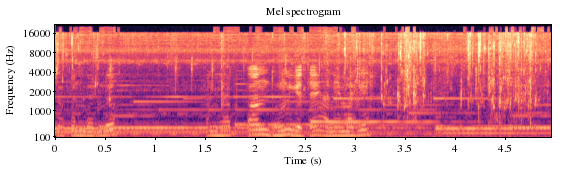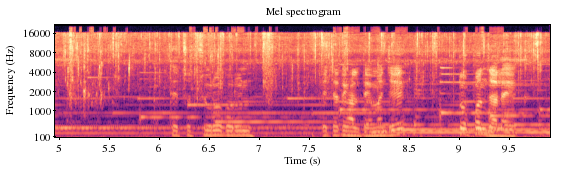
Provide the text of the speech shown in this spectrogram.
तो पण भरलो. आणि हा पान धुवून घेत आहे आणि मग त्याचं चुरो करून त्याच्यात घालतोय. म्हणजे टोपण झाला एक.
